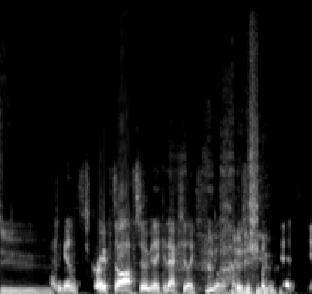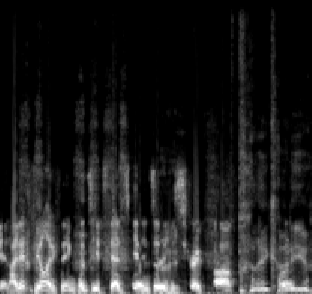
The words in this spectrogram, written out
dude. I had to get them scraped off so they could actually like heal. Just you- dead skin. I didn't feel anything because it's dead skin, so they Right. just scraped it off. But like, how But- do you,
